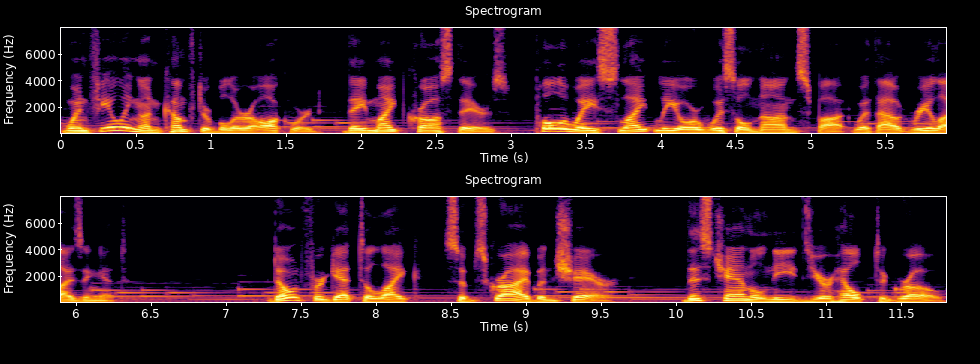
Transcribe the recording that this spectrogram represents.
When feeling uncomfortable or awkward, they might cross theirs, pull away slightly or whistle non-spot without realizing it. Don't forget to like, subscribe and share. This channel needs your help to grow.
